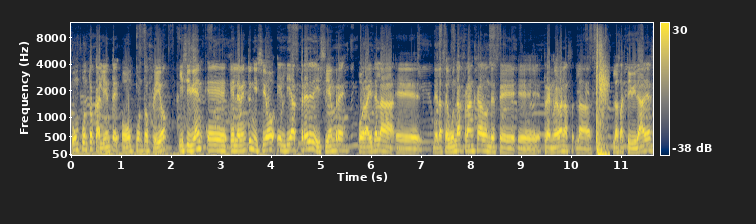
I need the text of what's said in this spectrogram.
un punto caliente o un punto frío. Y si bien eh, el evento inició el día 3 de diciembre, por ahí de la, eh, de la segunda franja donde se eh, renuevan las, las, actividades,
